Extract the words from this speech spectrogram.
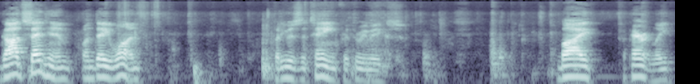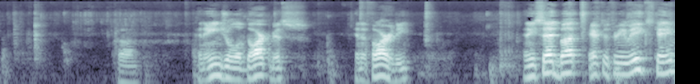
God sent him on day one, but he was detained for three weeks by, apparently, uh, an angel of darkness in authority. And he said, but after three weeks came,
